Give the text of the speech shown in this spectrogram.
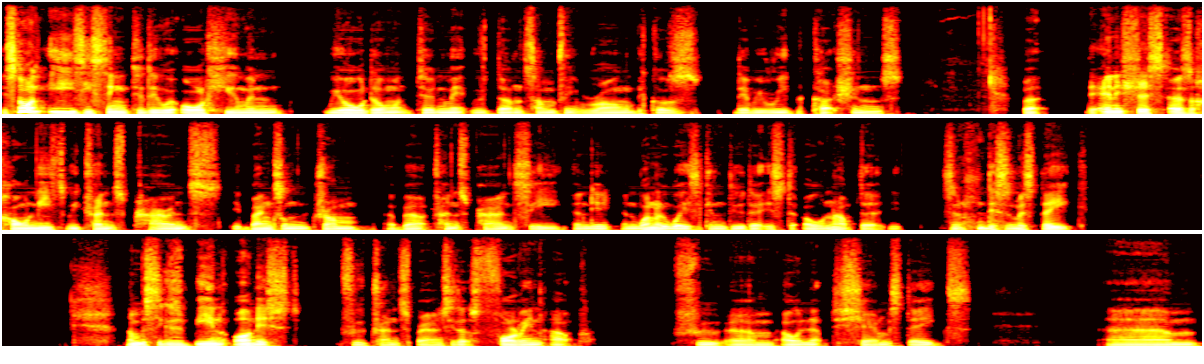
it's not an easy thing to do. We're all human. We all don't want to admit we've done something wrong because there'll be repercussions. But the NHS as a whole needs to be transparent. It bangs on the drum about transparency, and the, and one of the ways it can do that is to own up that it's a, there's a mistake. Number six is being honest through transparency. That's following up through um, owning up to share mistakes. Um,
